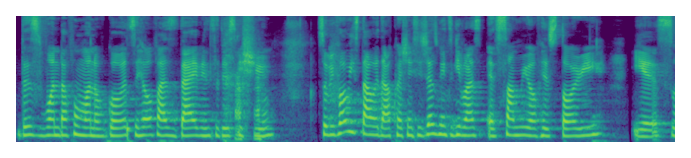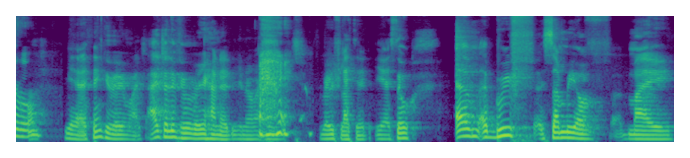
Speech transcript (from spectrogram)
this wonderful man of God to help us dive into this issue. So, before we start with our questions, he's just going to give us a summary of his story Yes. So. Yeah, thank you very much. I actually feel very honored. You know, very flattered. Yeah. So, um, a brief summary of my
